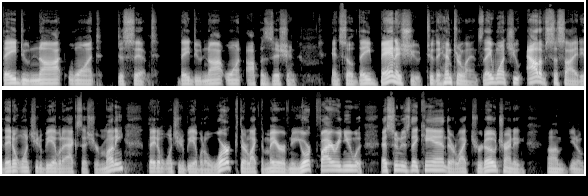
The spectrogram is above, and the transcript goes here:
They do not want dissent. They do not want opposition. And so they banish you to the hinterlands. They want you out of society. They don't want you to be able to access your money. They don't want you to be able to work. They're like the mayor of New York firing you as soon as they can. They're like Trudeau trying to, um, you know,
